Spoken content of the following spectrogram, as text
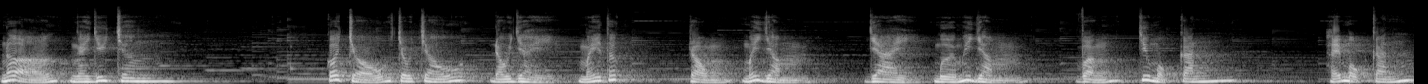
Nó ở ngay dưới chân. Có chỗ châu chấu đậu dày mấy tấc, Rộng mấy dặm, Dài mười mấy dặm, Vẫn chưa một cánh hễ một cánh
